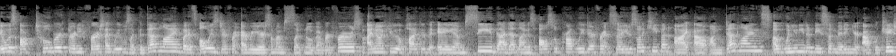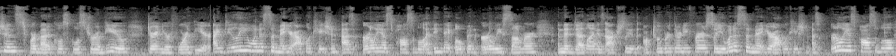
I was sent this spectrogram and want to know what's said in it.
it was October 31st, I believe was like the deadline, but it's always different every year. Sometimes it's like November 1st. I know if you apply through the AMC, that deadline is also probably different. So you just wanna keep an eye out on deadlines of when you need to be submitting your applications for medical schools to review during your fourth year. Ideally, you wanna submit your application as early as possible. I think they open early summer and the deadline is actually October 31st. So you wanna submit your application as early as possible possible,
